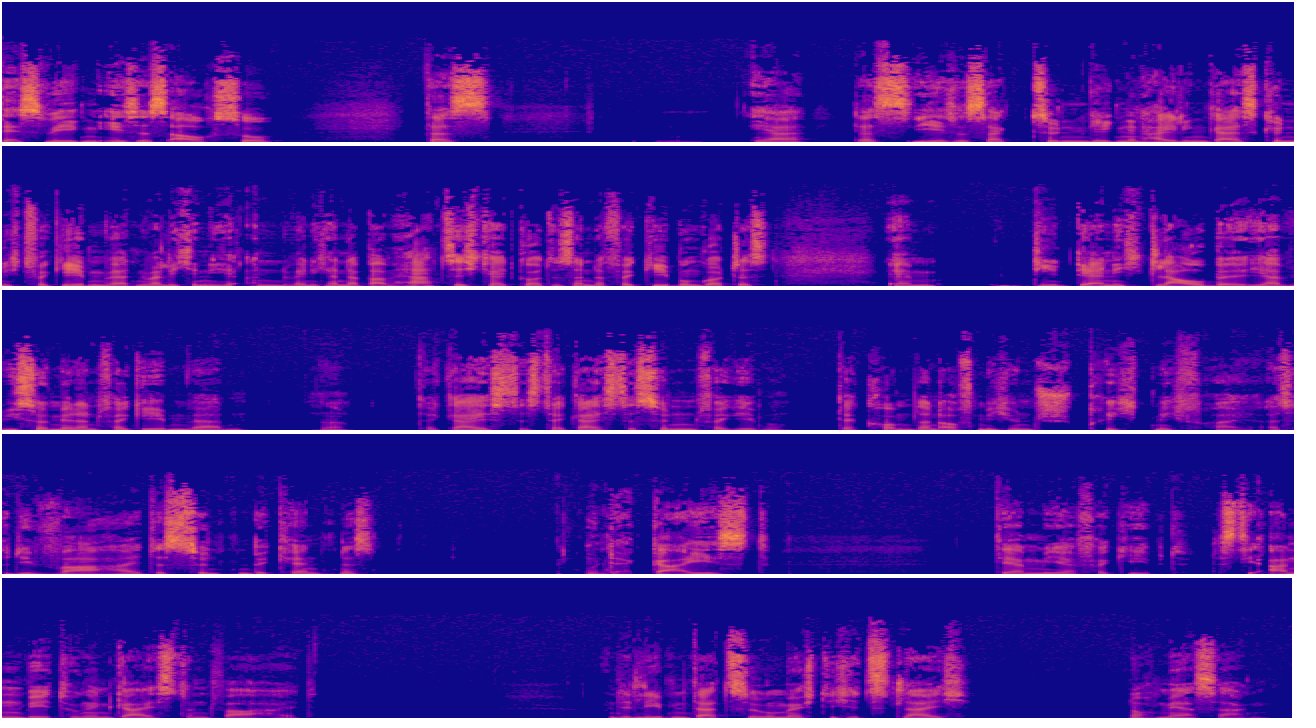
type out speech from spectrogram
Deswegen ist es auch so, dass ja, dass Jesus sagt, Sünden gegen den Heiligen Geist können nicht vergeben werden, weil ich, an, wenn ich an der Barmherzigkeit Gottes, an der Vergebung Gottes, ähm, die, der nicht glaube, ja, wie soll mir dann vergeben werden? Ja, der Geist ist der Geist der Sündenvergebung. Der kommt dann auf mich und spricht mich frei. Also die Wahrheit, das Sündenbekenntnis und der Geist, der mir vergibt. Das ist die Anbetung in Geist und Wahrheit. Und ihr Lieben, dazu möchte ich jetzt gleich noch mehr sagen.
